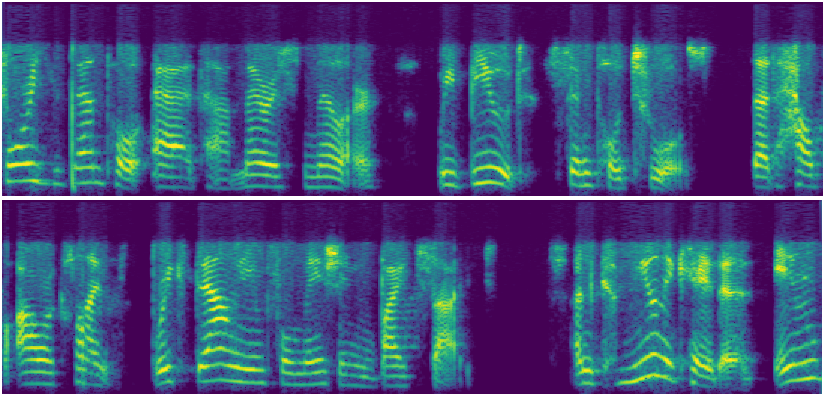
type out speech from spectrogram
For example, at uh, Maris Miller, we build simple tools that help our clients break down information in bite size and communicate it in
